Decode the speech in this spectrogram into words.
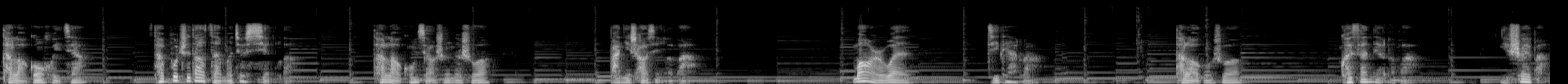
她老公回家，她不知道怎么就醒了。她老公小声地说：“把你吵醒了吧？”猫儿问：“几点了？”她老公说：“快三点了吧？你睡吧。”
